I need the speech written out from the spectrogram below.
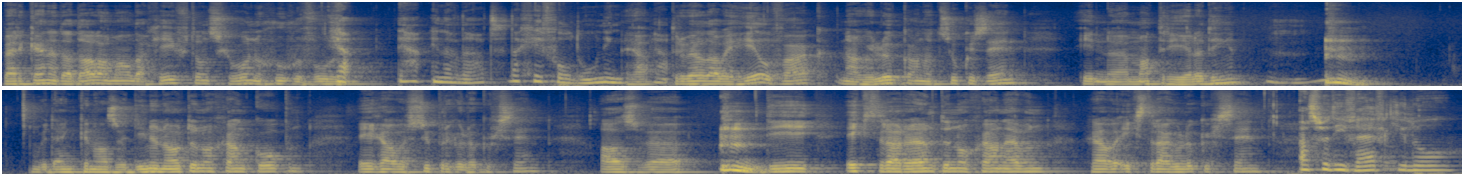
we herkennen dat allemaal, dat geeft ons gewoon een goed gevoel. Ja, ja, inderdaad. Dat geeft voldoening. Ja, Ja. Terwijl dat we heel vaak naar geluk aan het zoeken zijn in eh, materiële dingen. Mhm. we denken als we die een auto nog gaan kopen, hey, gaan we super gelukkig zijn. Als we die extra ruimte nog gaan hebben, gaan we extra gelukkig zijn. Als we die vijf kilo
